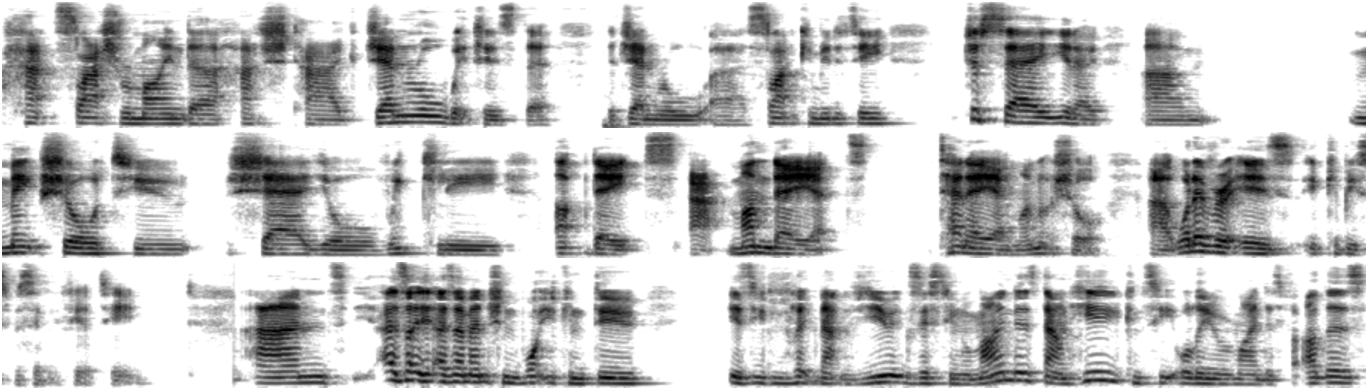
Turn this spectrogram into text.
hat slash reminder hashtag general, which is the the general uh, Slack community. Just say, you know, um, make sure to share your weekly updates at Monday at 10 a.m. I'm not sure. Uh, whatever it is, it could be specific for your team. And as I, as I mentioned, what you can do is you can click that view existing reminders. Down here, you can see all of your reminders for others.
